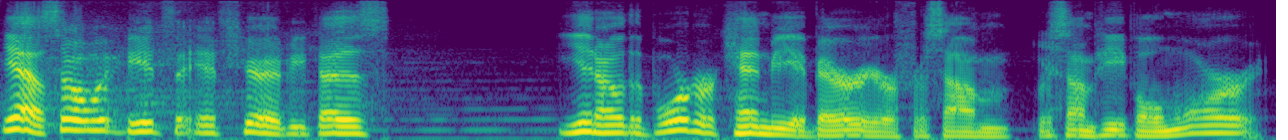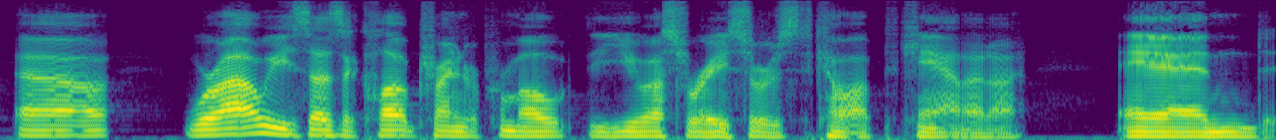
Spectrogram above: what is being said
Yeah. So it, it's, it's good because, you know, the border can be a barrier for some, for some people more, uh, we're always as a club trying to promote the U.S. racers to come up to Canada, and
